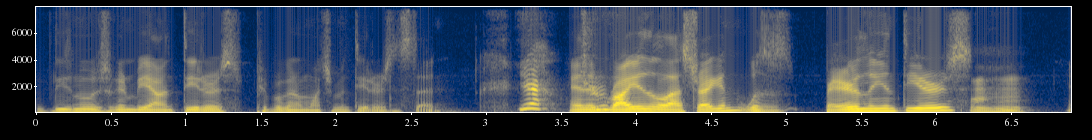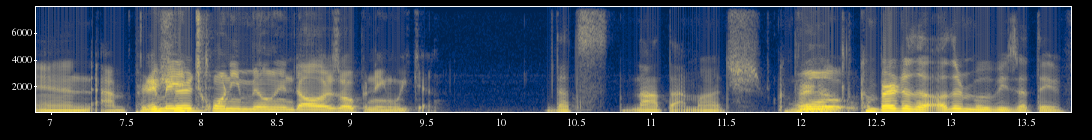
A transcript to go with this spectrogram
these movies are gonna be out in theaters. People are gonna watch them in theaters instead. Yeah, And true. then Raya the Last Dragon was barely in theaters, mm-hmm. and I'm pretty It pretty made sure twenty million dollars opening weekend. that's not that much compared Well- to compared to the other movies that they've.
